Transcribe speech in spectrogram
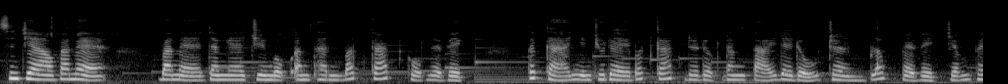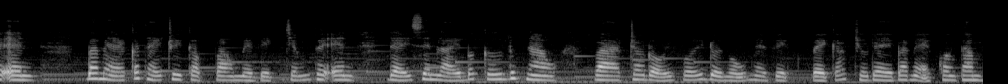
Xin chào ba mẹ. Ba mẹ đang nghe chuyên mục âm thanh podcast của Mẹ Việt. Tất cả những chủ đề podcast đều được đăng tải đầy đủ trên blog mẹ việt.vn. Ba mẹ có thể truy cập vào mẹ việt.vn để xem lại bất cứ lúc nào và trao đổi với đội ngũ mẹ Việt về các chủ đề ba mẹ quan tâm.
